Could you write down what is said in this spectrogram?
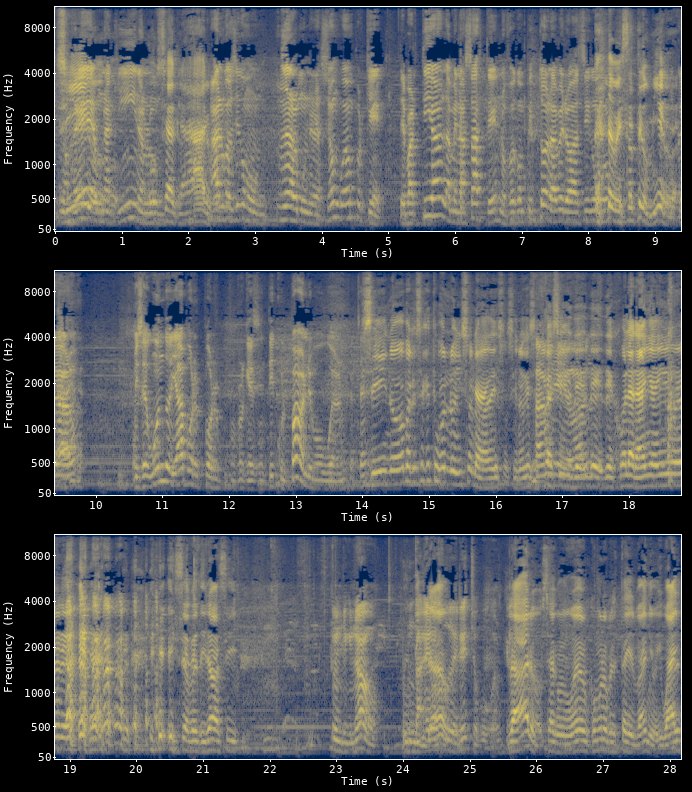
Sí, sé, o- una quina, O sea, claro. algo así como una remuneración, weón, porque de partida la amenazaste, no fue con pistola, pero así como. Besaste con mierda. claro. Y segundo, ya por, por, por- porque te sentís culpable, pues, weón. ¿cachai? Sí, no, parece que este weón no hizo nada de eso, sino que se fue así, de- dejó la araña ahí, weón, y se retiró así. Indignado. Indignado. Era su derecho, pues, weón. Claro, o sea, como, weón, ¿cómo no prestáis el baño? Igual.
